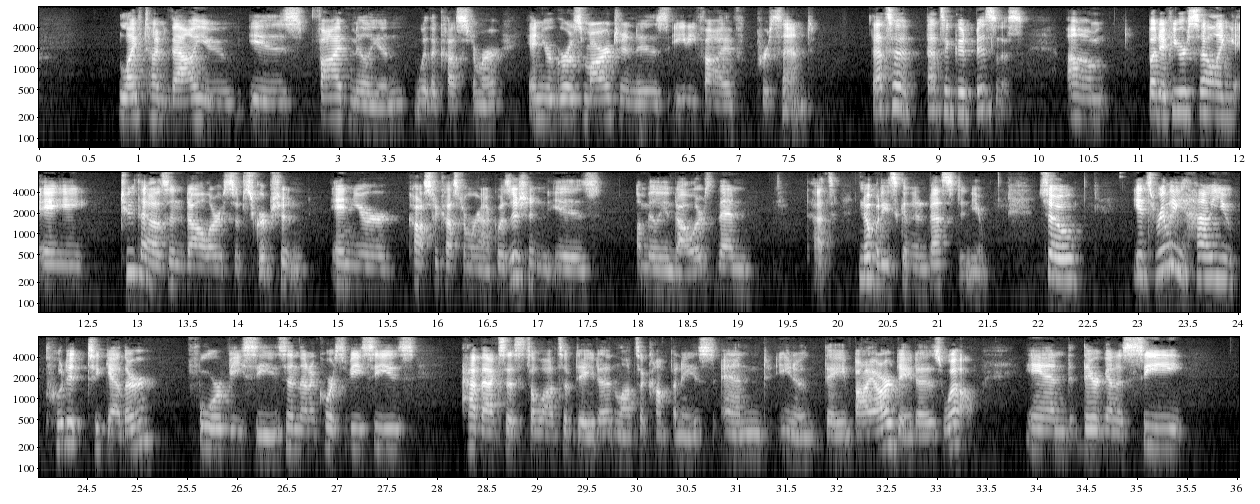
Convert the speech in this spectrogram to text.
lifetime value is 5 million with a customer and your gross margin is 85% that's a that's a good business um, but if you're selling a $2,000 subscription and your cost of customer acquisition is a million dollars, then that's nobody's going to invest in you. So it's really how you put it together for VCs, and then of course VCs have access to lots of data and lots of companies, and you know they buy our data as well, and they're going to see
